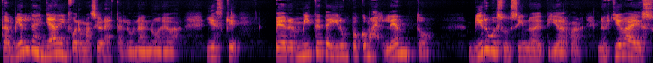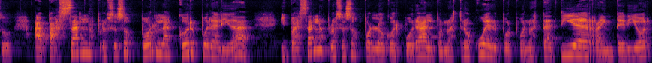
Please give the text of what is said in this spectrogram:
también le añade información a esta luna nueva. Y es que permítete ir un poco más lento. Virgo es un signo de tierra, nos lleva a eso, a pasar los procesos por la corporalidad y pasar los procesos por lo corporal, por nuestro cuerpo, por nuestra tierra interior,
